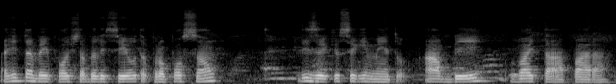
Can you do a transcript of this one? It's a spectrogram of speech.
A gente também pode estabelecer outra proporção, dizer que o segmento AB vai estar para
